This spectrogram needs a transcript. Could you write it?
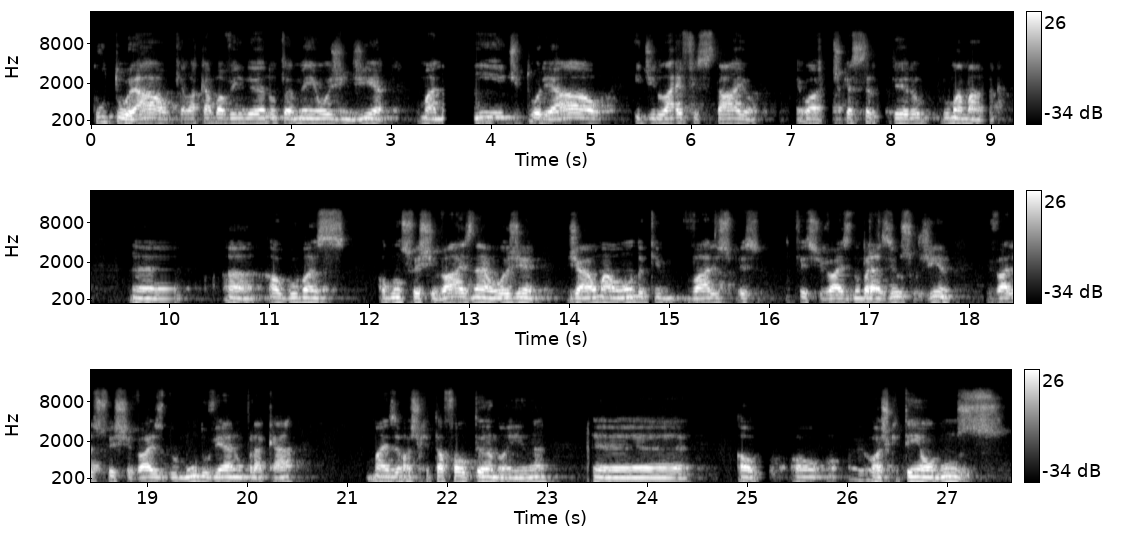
cultural, que ela acaba vendendo também hoje em dia, uma linha editorial e de lifestyle, eu acho que é certeiro para uma marca. É, algumas alguns festivais, né? Hoje já é uma onda que vários festivais no Brasil surgiram, vários festivais do mundo vieram para cá, mas eu acho que está faltando aí, né? É, eu acho que tem alguns,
